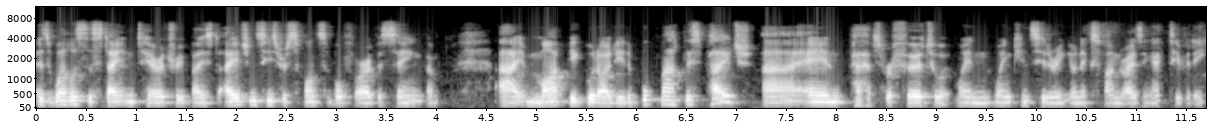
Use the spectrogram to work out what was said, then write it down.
as well as the state and territory based agencies responsible for overseeing them uh, it might be a good idea to bookmark this page uh, and perhaps refer to it when, when considering your next fundraising activity.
